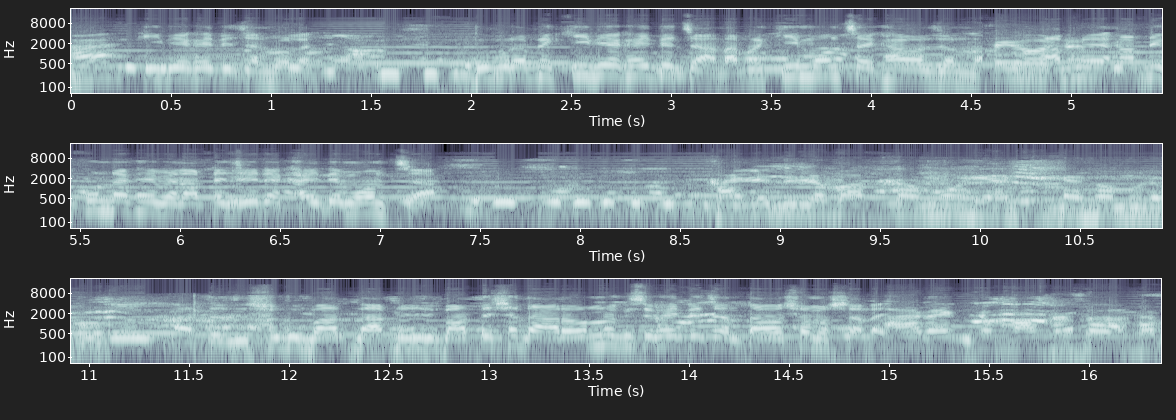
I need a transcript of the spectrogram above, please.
হ্যাঁ? কি দিয়ে খাইতে চান বলেন? দুপুরে আপনি কি দিয়ে খাইতে চান? আপনার কি মন চায় খাওয়ার জন্য? আপনি আপনি কোনটা খাইবেন? আপনি যেটা খাইতে মন চা। খাইলে দিলে আচ্ছা যে শুধু ভাত না আপনি যদি ভাতের সাথে আরও অন্য কিছু খাইতে চান তাও সমস্যা নাই। আর একটা মাছ আছে খাব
